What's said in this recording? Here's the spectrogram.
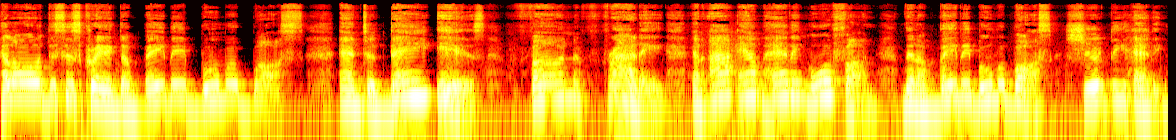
Hello, this is Craig, the baby boomer boss, and today is Fun Friday, and I am having more fun than a baby boomer boss should be having.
